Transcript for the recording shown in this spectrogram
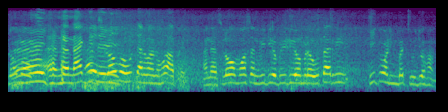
અને નાખી દેવી. ઉતારવાનું હો આપણે. અને સ્લો મોશન વિડિયો વિડિયો હમણાં ઉતારવી. ટીટોળી બચ્યું જો હમ.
